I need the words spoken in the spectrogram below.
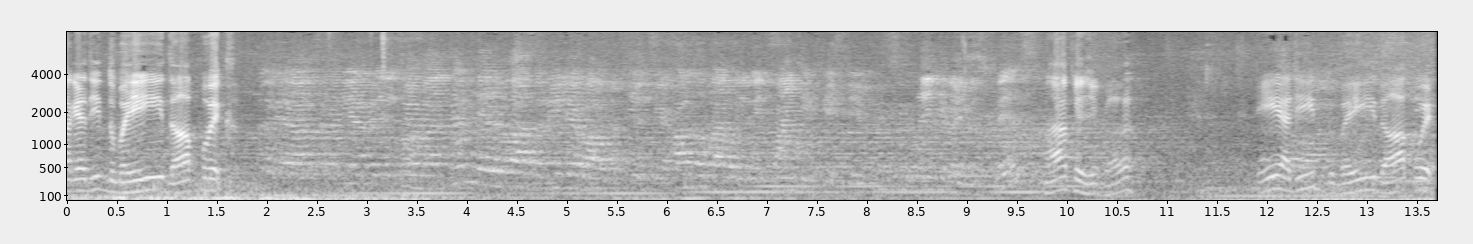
ਆ ਗਿਆ ਜੀ ਦੁਬਈ ਦਾ ਭਵਿੱਖ। ਨਾ ਭੇਜੀ ਬ੍ਰਦਰ ਇਹ ਆ ਜੀ ਦੁਬਈ ਦਾ ਭਵਿੱਖ।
